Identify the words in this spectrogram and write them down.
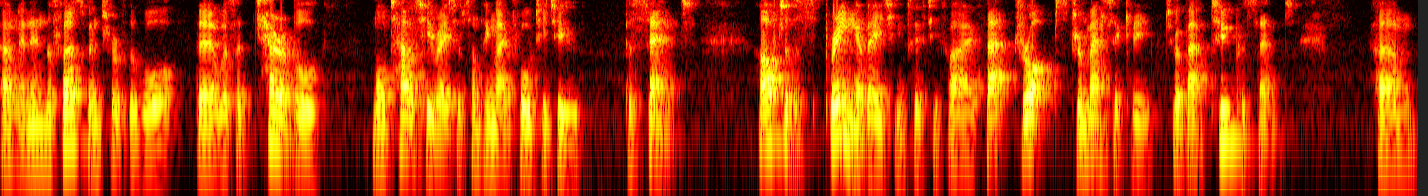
um, and in the first winter of the war, there was a terrible mortality rate of something like 42%. After the spring of 1855, that drops dramatically to about 2%. Um,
